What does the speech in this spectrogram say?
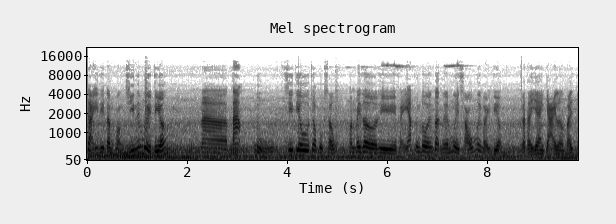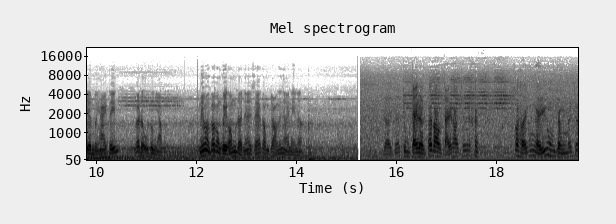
chạy thì tầm khoảng 9 đến 10 tiếng là tạm đủ chi tiêu cho cuộc sống. Còn bây giờ thì phải ép chúng tôi đến tận 16 17 tiếng. Có thời gian chạy là phải trên 12 tiếng mới đủ thu nhập. Nếu mà có công việc ổn định thì sẽ không chọn cái nghề này nữa. Giờ nói chung chạy được tới đâu chạy thôi chứ. Có thể nghỉ không chừng nữa chứ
